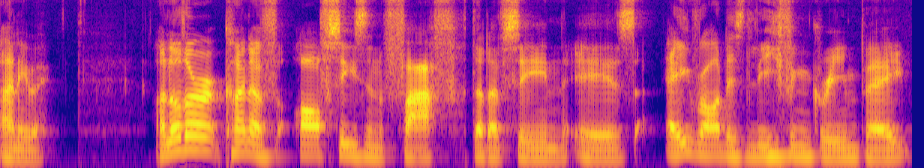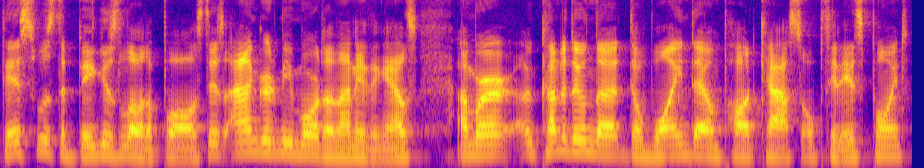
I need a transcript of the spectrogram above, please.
Anyway, Another kind of off-season faff that I've seen is A Rod is leaving Green Bay. This was the biggest load of balls. This angered me more than anything else. And we're uh, kind of doing the the wind down podcast up to this point,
